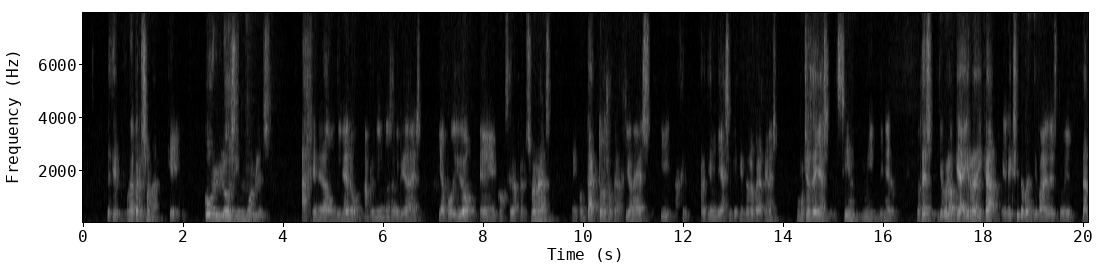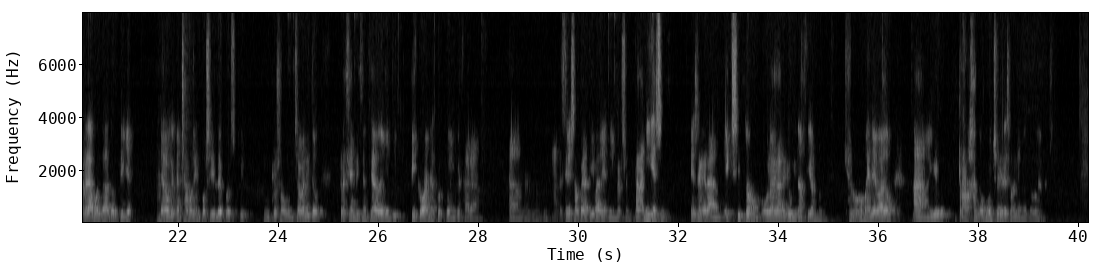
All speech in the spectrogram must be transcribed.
Es decir, una persona que con los inmuebles ha generado un dinero, ha aprendido unas habilidades y ha podido eh, conocer a personas, eh, contactos, operaciones y hacer prácticamente ya 700 operaciones, muchas de ellas sin mi dinero. Entonces, yo creo que ahí radica el éxito principal de esto, darle la vuelta a la tortilla de algo que pensamos imposible, pues que incluso un chavalito recién licenciado de 20 pico años pues puede empezar a, hacer esa operativa de, inversión. Para mí eso es el gran éxito o la gran iluminación que luego me ha llevado a ir trabajando mucho y lo demás.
